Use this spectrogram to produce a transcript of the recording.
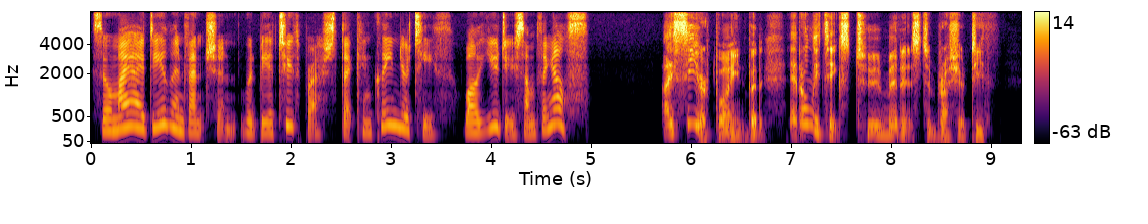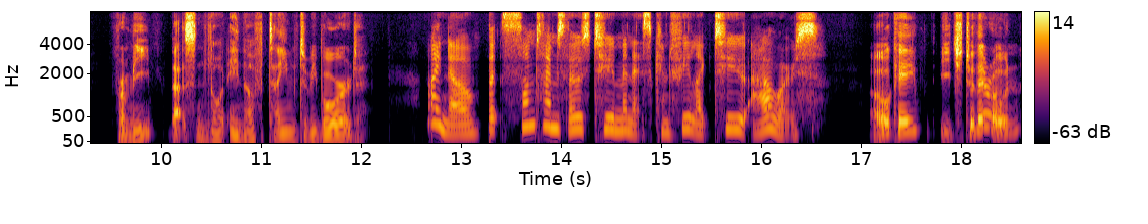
so my ideal invention would be a toothbrush that can clean your teeth while you do something else. I see your hmm. point, but it only takes two minutes to brush your teeth. For me, that's not enough time to be bored. I know, but sometimes those two minutes can feel like two hours. Okay, each to their own.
